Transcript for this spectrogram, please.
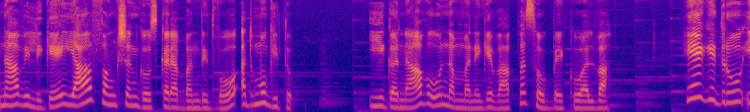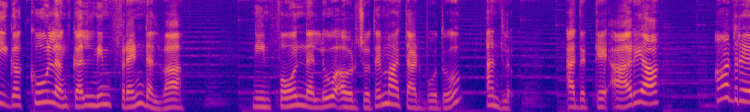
ನಾವಿಲ್ಲಿಗೆ ಯಾವ ಫಂಕ್ಷನ್ಗೋಸ್ಕರ ಬಂದಿದ್ವೋ ಅದು ಮುಗೀತು. ಈಗ ನಾವು ನಮ್ಮನೆಗೆ ವಾಪಸ್ ಹೋಗ್ಬೇಕು ಅಲ್ವಾ? ಹೇಗಿದ್ರು ಈಗ ಕೂಲ್ ಅಂಕಲ್ ನಿನ್ ಫ್ರೆಂಡ್ ಅಲ್ವಾ? ನೀನ್ ಫೋನ್ನಲ್ಲೂ ಅವ್ರ ಜೊತೆ ಮಾತಾಡ್ಬೋದು ಅಂದ್ಲು. ಅದಕ್ಕೆ ಆರ್ಯ, ಆದ್ರೆ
